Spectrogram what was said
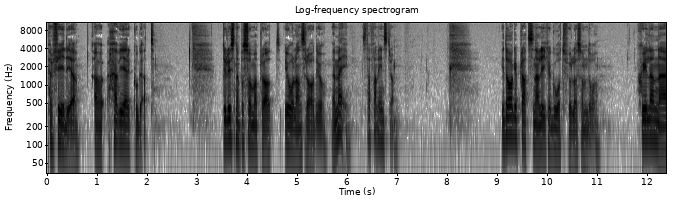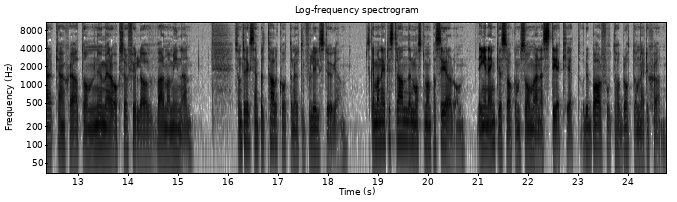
Perfidia av Javier Cugat. Du lyssnar på Sommarprat i Ålands Radio med mig, Staffan Lindström. Idag är platserna lika gåtfulla som då. Skillnaden är kanske att de numera också är fyllda av varma minnen. Som till exempel tallkottarna utanför lillstugan. Ska man ner till stranden måste man passera dem. Det är ingen enkel sak om sommaren är stekhet och du barfota har bråttom ner till sjön.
